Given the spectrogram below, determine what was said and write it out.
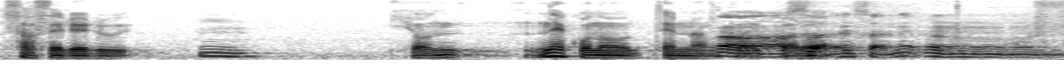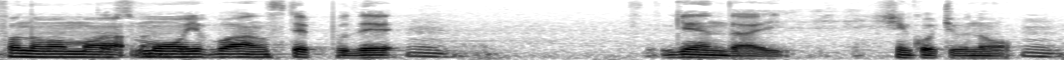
させれるうんよねこの展覧会から。そのままもうワンステップでうん。現代進行中のうん。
